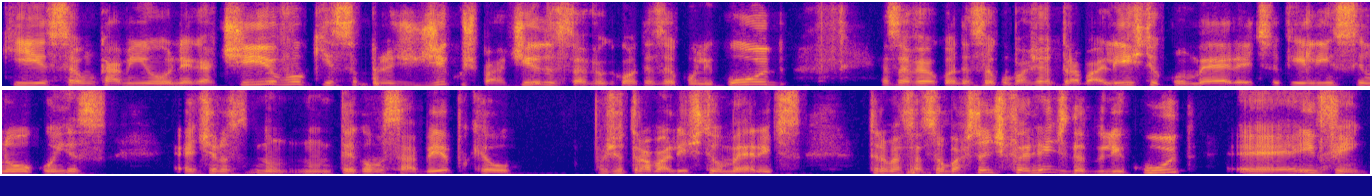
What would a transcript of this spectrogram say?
que isso é um caminho negativo, que isso prejudica os partidos, você viu o que aconteceu com o Likud, essa viu o que aconteceu com o Partido Trabalhista, com o Meretz, o que ele ensinou com isso, a gente não, não, não tem como saber, porque o o Partido Trabalhista e o Meretz têm uma situação bastante diferente da do Likud, é, enfim,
